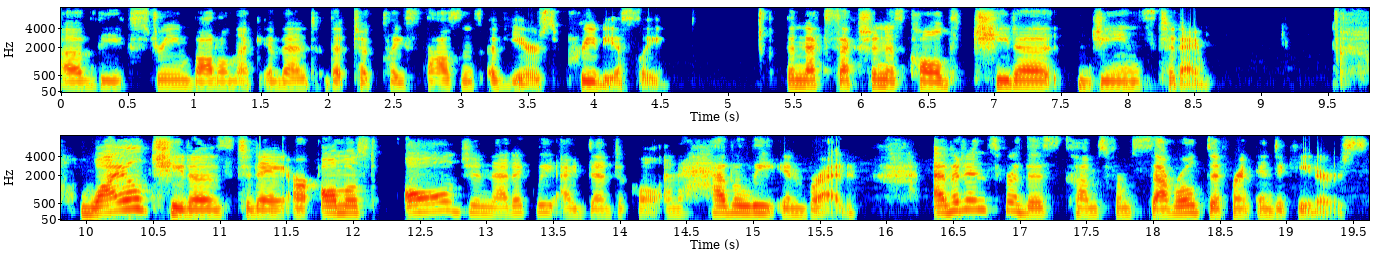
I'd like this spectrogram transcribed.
of the extreme bottleneck event that took place thousands of years previously. The next section is called Cheetah Genes Today. Wild cheetahs today are almost all genetically identical and heavily inbred. Evidence for this comes from several different indicators.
